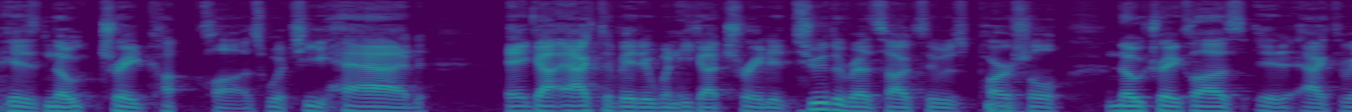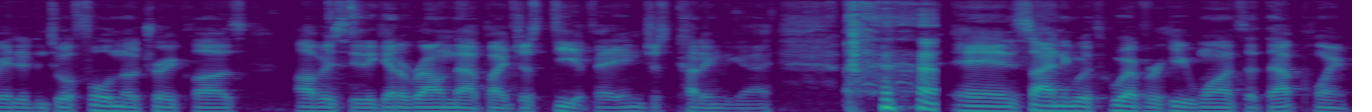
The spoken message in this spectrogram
his no trade clause, which he had. It got activated when he got traded to the Red Sox. It was partial no trade clause. It activated into a full no trade clause. Obviously, they get around that by just DFA and just cutting the guy and signing with whoever he wants at that point.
